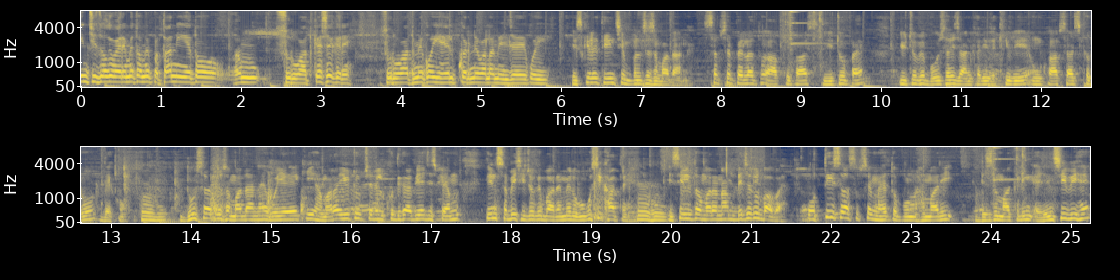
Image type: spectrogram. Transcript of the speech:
इन चीज़ों के बारे में तो हमें पता नहीं है तो हम शुरुआत कैसे करें? शुरुआत में कोई हेल्प करने वाला मिल जाए, कोई इसके लिए तीन सिंपल से समाधान है। सबसे पहला तो आपके पास यूट्यूब है। यूट्यूब पे बहुत सारी जानकारी रखी हुई है उनको आप सर्च करो देखो। दूसरा जो समाधान है वो ये है कि हमारा यूट्यूब चैनल खुद का भी है जिसपे हम इन सभी चीज़ों के बारे में लोगों को सिखाते हैं। इसीलिए तो हमारा नाम डिजिटल बाबा है। और तीसरा सबसे महत्वपूर्ण हमारी डिजिटल मार्केटिंग एजेंसी भी है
